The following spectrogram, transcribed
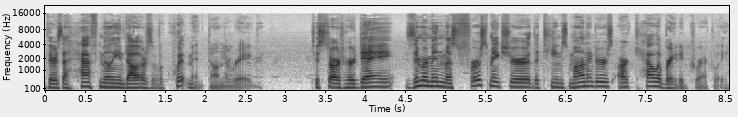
there's a half million dollars of equipment on the rig. To start her day, Zimmerman must first make sure the team's monitors are calibrated correctly.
